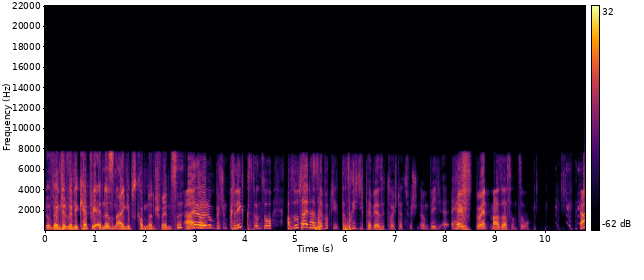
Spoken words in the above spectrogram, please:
Wenn, wenn, wenn du Capri Anderson eingibst, kommen dann Schwänze? Nein, aber wenn du ein bisschen klickst und so. Auf so Seiten hast du ja wirklich das richtig perverse Zeug dazwischen. Irgendwelche äh, Harry Grandmothers und so. Nein,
